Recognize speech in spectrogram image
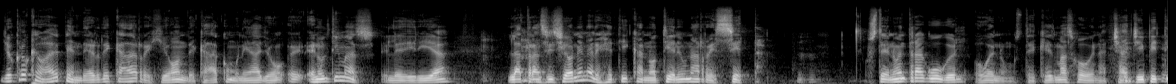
Yo creo que va a depender de cada región, de cada comunidad. Yo, eh, en últimas, le diría, la transición energética no tiene una receta. Usted no entra a Google, o bueno, usted que es más joven, a ChatGPT,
